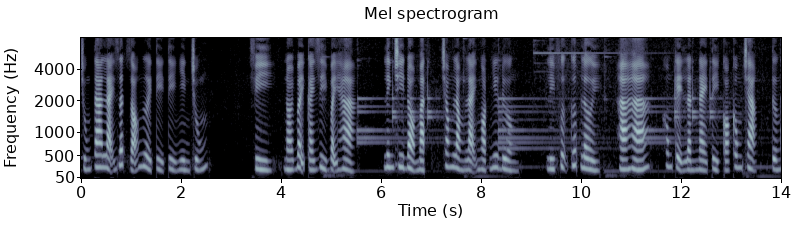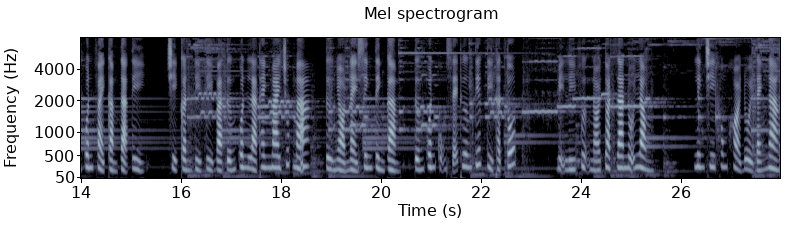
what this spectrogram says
chúng ta lại rất rõ người tỷ tỷ nhìn chúng. Phì, nói bậy cái gì vậy hả? Linh Chi đỏ mặt, trong lòng lại ngọt như đường. Lý Phượng cướp lời, há há, không kể lần này tỷ có công trạng, tướng quân phải cảm tạ tỷ. Chỉ cần tỷ tỷ và tướng quân là thanh mai trúc mã, từ nhỏ này sinh tình cảm, tướng quân cũng sẽ thương tiếc tỷ thật tốt. Bị Lý Phượng nói toạt ra nỗi lòng. Linh Chi không khỏi đuổi đánh nàng,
